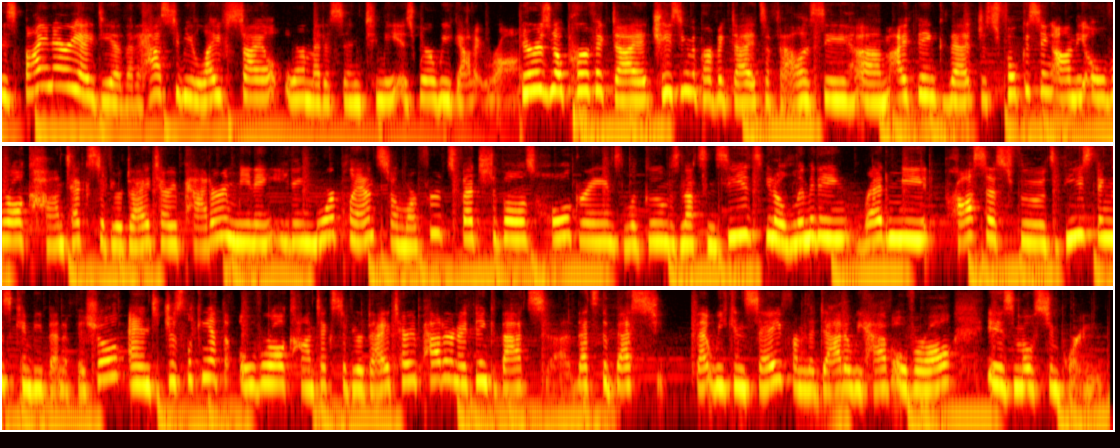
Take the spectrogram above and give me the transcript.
this binary idea that it has to be lifestyle or medicine to me is where we got it wrong. There is no perfect diet. Chasing the perfect diet's a fallacy. Um, I think that just focusing on the overall context of your dietary pattern, meaning eating more plants, so more fruits, vegetables, whole grains, legumes, nuts, and seeds, you know, limiting red meat, processed foods, these things can be beneficial. And just looking at the overall context of your dietary pattern, I think that's uh, that's the best that we can say from the data we have overall is most important.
